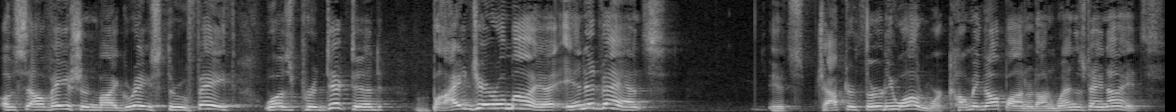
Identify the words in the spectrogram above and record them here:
of salvation by grace through faith was predicted by Jeremiah in advance. It's chapter 31. We're coming up on it on Wednesday nights.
